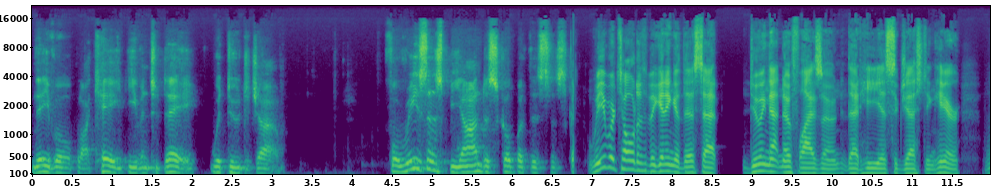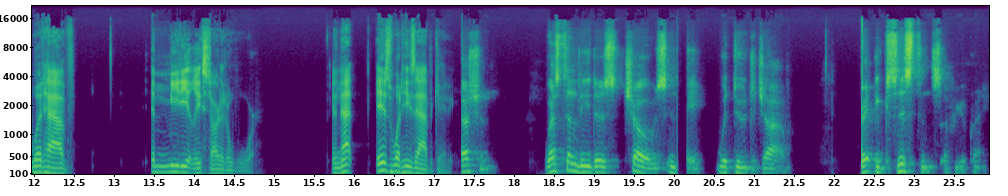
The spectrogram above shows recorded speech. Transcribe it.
naval blockade even today would do the job. For reasons beyond the scope of this discussion. We were told at the beginning of this that doing that no fly zone that he is suggesting here would have immediately started a war. And that is what he's advocating. Western leaders chose in would do the job. The existence of Ukraine.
